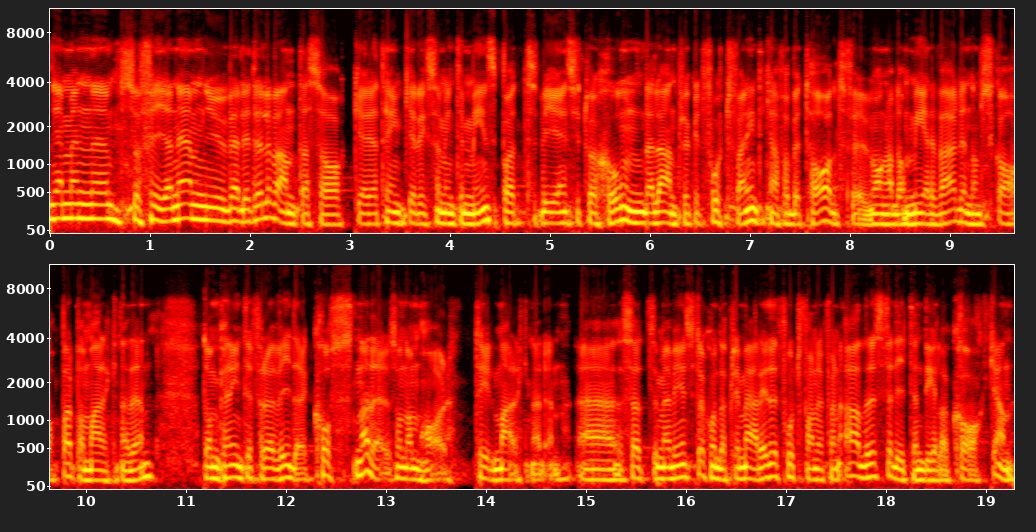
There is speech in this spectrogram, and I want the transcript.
Ja, men, eh, Sofia nämner ju väldigt relevanta saker. Jag tänker liksom inte minst på att vi är i en situation där lantbruket fortfarande inte kan få betalt för många av de mervärden de skapar på marknaden. De kan inte föra vidare kostnader som de har till marknaden. Eh, så att, men vi är i en situation där primärledet fortfarande får en alldeles för liten del av kakan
